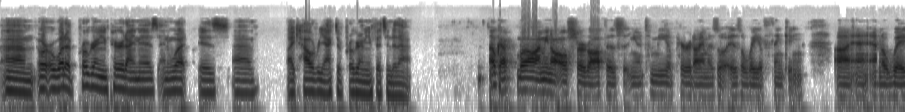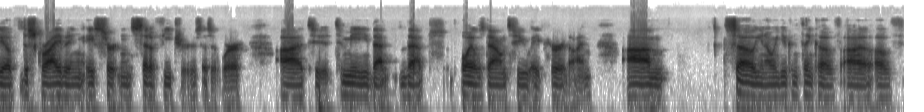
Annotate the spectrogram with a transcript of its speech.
um, or, or, what a programming paradigm is, and what is uh, like how reactive programming fits into that. Okay. Well, I mean, I'll start off as you know, to me, a paradigm is a is a way of thinking, uh, and, and, a way of describing a certain set of features, as it were. Uh, to to me, that that boils down to a paradigm. Um, so you know, you can think of uh, of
